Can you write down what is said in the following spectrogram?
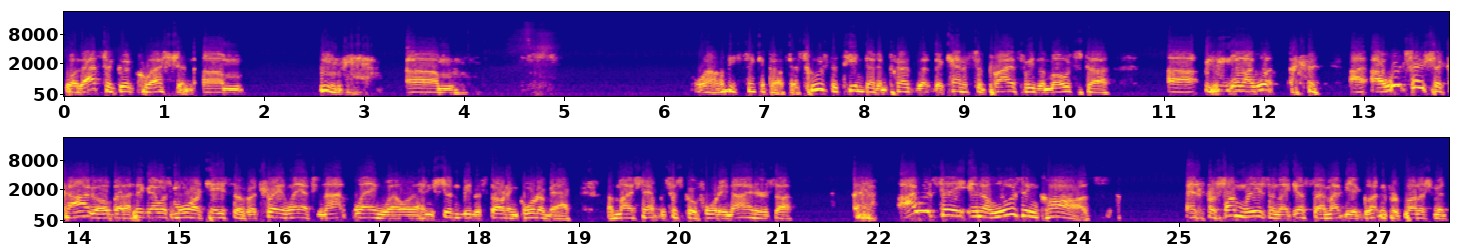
Well, that's a good question. Um, hmm, um, well, let me think about this. Who's the team that impressed, that, that kind of surprised me the most? Uh, uh, well, I would, I, would say Chicago, but I think that was more a case of a Trey Lance not playing well, and he shouldn't be the starting quarterback of my San Francisco 49ers. Uh, I would say in a losing cause, and for some reason, I guess I might be a glutton for punishment.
